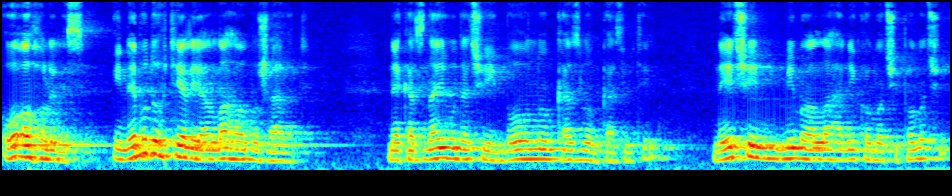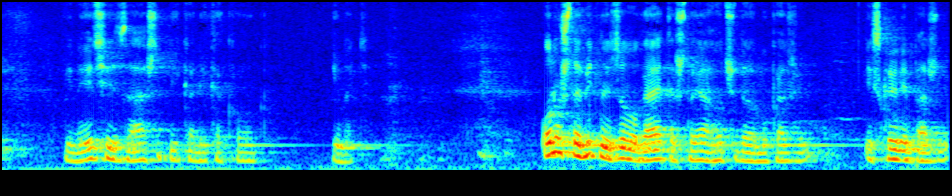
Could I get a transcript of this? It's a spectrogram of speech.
oholili se i ne budu htjeli Allaha obožavati, neka znaju da će ih bolnom kaznom kazniti, neće im mimo Allaha nikom moći pomoći i neće zaštitnika nikakvog imati. Ono što je bitno iz ovog ajeta, što ja hoću da vam ukažem, iskrenim pažnju,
